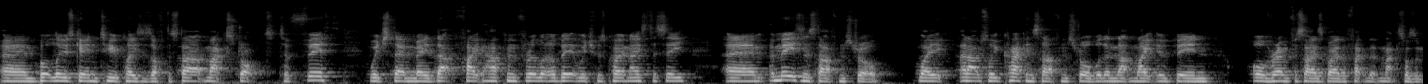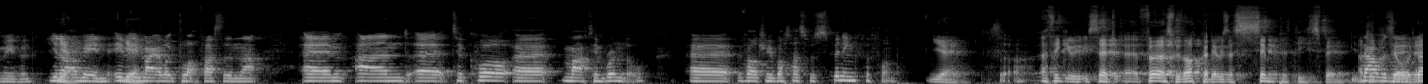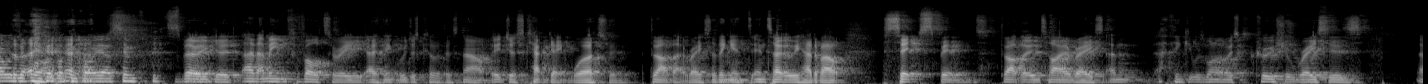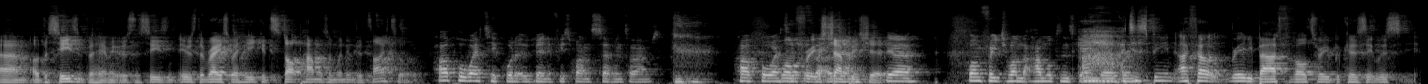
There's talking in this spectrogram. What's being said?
Um, but Lewis gained two places off the start. Max dropped to fifth, which then made that fight happen for a little bit, which was quite nice to see. Um, amazing start from Stroll, like an absolute cracking start from Stroll. But then that might have been overemphasized by the fact that Max wasn't moving. You know Yeah. what I mean? It, Yeah. it might have looked a lot faster than that. Um, and uh, to quote uh, Martin Brundle, uh, Valtteri Bottas was spinning for fun. Yeah. So I think he said at first with Ocon it was a sympathy spin. I that was he it. That was the quote I was looking for. Yeah, sympathy. It's very good. And I mean, for Valtteri, I think we'll just covered this now. It just kept getting worse for him throughout that race. I think in, in total he had about six spins throughout the entire race. And I think it was one of the most crucial races um, of the season for him. It was the season. It was the race where he could stop Hamilton winning the title. How poetic would it have been if he spun seven times? How poetic. One for each championship. Yeah, one for each one that Hamilton's gained over. Ah, I just been. I felt really bad for Valtteri because it was.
